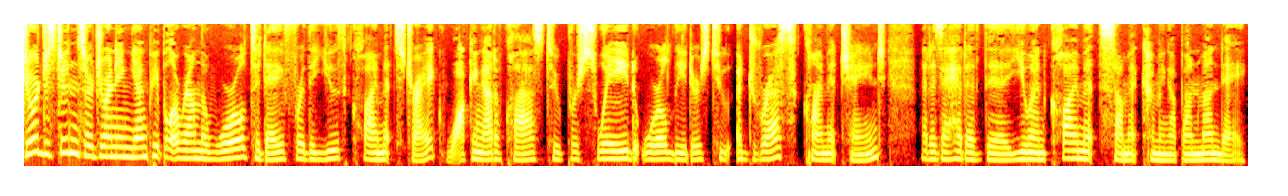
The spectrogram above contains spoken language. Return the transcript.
Georgia students are joining young people around the world today for the youth climate strike, walking out of class to persuade world leaders to address climate change. That is ahead of the UN Climate Summit coming up on Monday.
